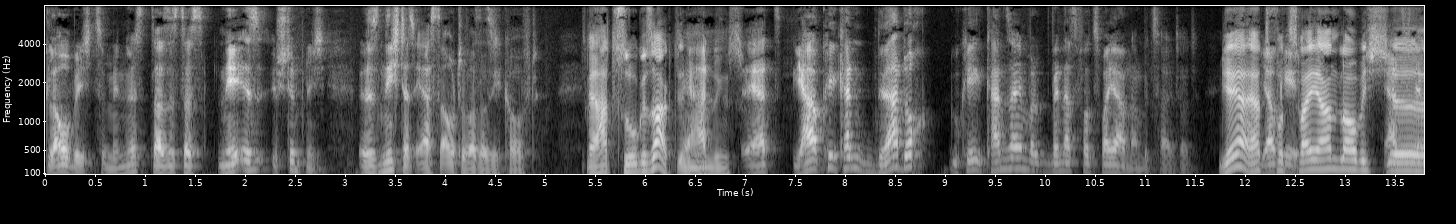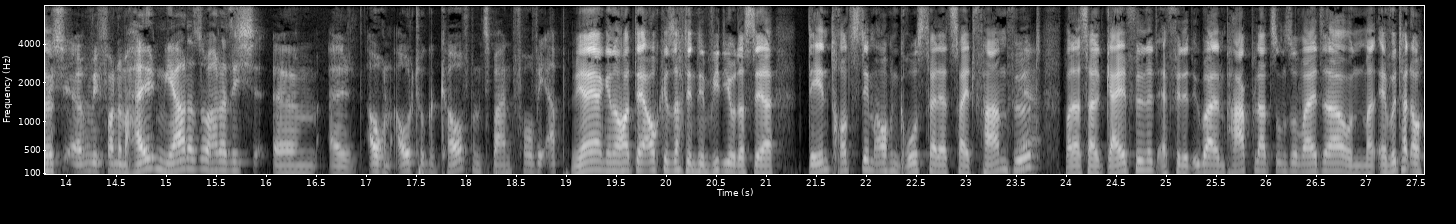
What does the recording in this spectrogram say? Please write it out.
glaube ich zumindest, dass es das. Nee, es stimmt nicht. Es ist nicht das erste Auto, was er sich kauft. Er hat so gesagt Er hat, er hat, ja, okay, kann, ja doch, okay, kann sein, wenn er es vor zwei Jahren dann bezahlt hat. Ja, ja, er hat Ja, vor okay. zwei Jahren, glaube ich, Er hat sich äh, nämlich irgendwie vor einem halben Jahr oder so hat er sich ähm, auch ein Auto gekauft und zwar ein VW Up. ja, ja, genau, hat er auch gesagt in dem Video, dass er den trotzdem auch einen Großteil der Zeit fahren wird, Ja. weil er es halt geil findet. Er findet überall einen Parkplatz und so weiter und man, er wird halt auch,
